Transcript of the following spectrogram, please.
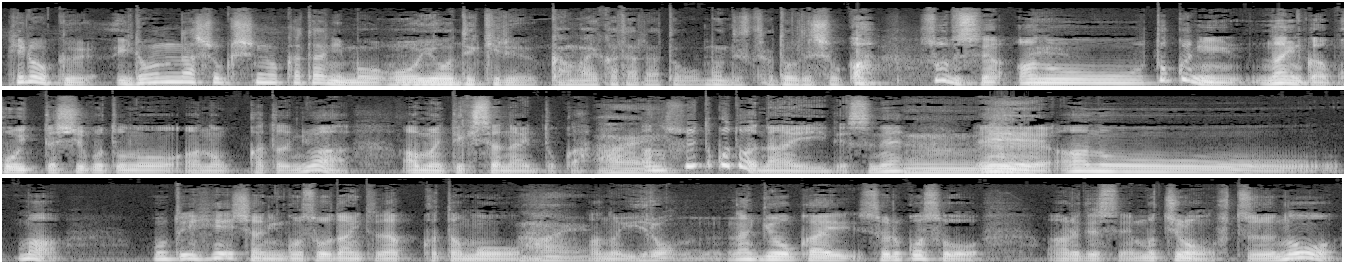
広くいろんな職種の方にも応用できる考え方だと思うんですけど、どうでしょうか？あそうですね、あの特に何かこういった仕事のあの方には、あんまり適さないとか、はい。あのそういったことはないですね。うん。ええ。あのーまあ、本当に弊社にご相談いただく方も、はい。あのいろんな業界、それこそ、あれですね、もちろん普通の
